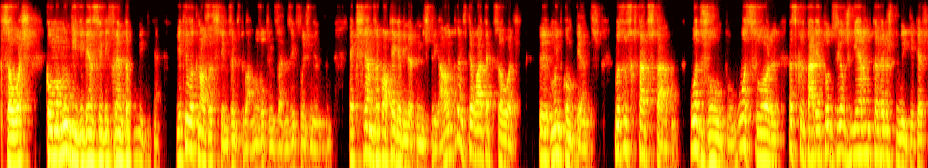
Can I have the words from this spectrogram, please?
pessoas com uma mundividência diferente da política. E aquilo a que nós assistimos em Portugal nos últimos anos, infelizmente, é que chegamos a qualquer gabinete ministerial e podemos ter lá até pessoas eh, muito competentes, mas o secretário de Estado, o adjunto, o assessor, a secretária, todos eles vieram de carreiras políticas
